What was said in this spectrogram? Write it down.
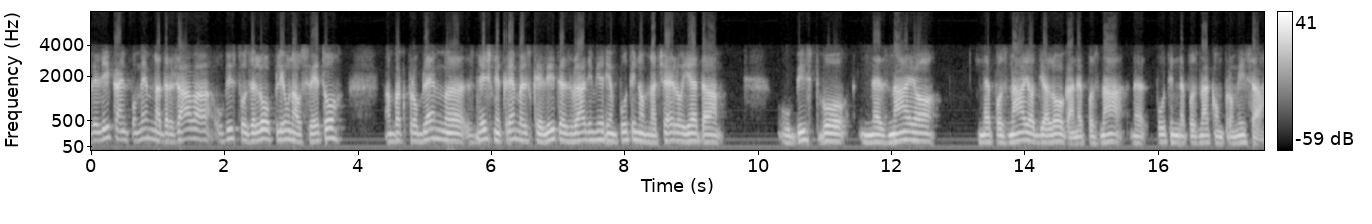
velika in pomembna država, v bistvu zelo vplivna v svetu, ampak problem zdajšnje kremeljske elite z Vladimirjem Putinom na čelu je, da v bistvu ne znajo ne poznajo dialoga, ne pozna, ne, Putin ne pozna kompromisa.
